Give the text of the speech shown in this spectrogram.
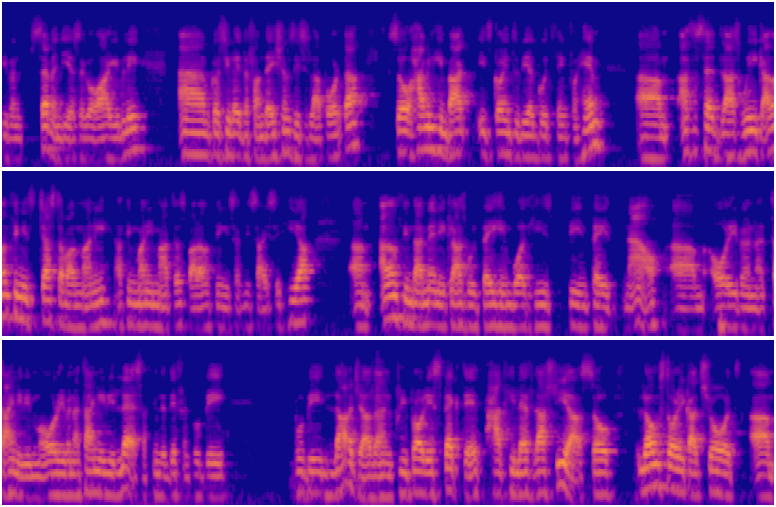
even seven years ago arguably um, because he laid the foundations. This is Laporta. So having him back is going to be a good thing for him. Um, as I said last week, I don't think it's just about money. I think money matters, but I don't think it's decisive here. Um, I don't think that many clubs will pay him what he's being paid now, um, or even a tiny bit more, or even a tiny bit less. I think the difference would be would be larger than we probably expected had he left last year. So, long story cut short, um,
